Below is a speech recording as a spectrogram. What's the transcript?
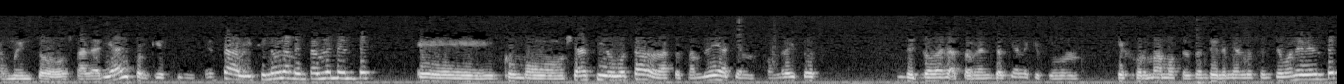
aumento salarial, porque es indispensable. Y si no, lamentablemente, eh, como ya ha sido votado en las asambleas y en los congresos de todas las organizaciones que, que formamos el Frente Gremial Docente Bonaerense,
